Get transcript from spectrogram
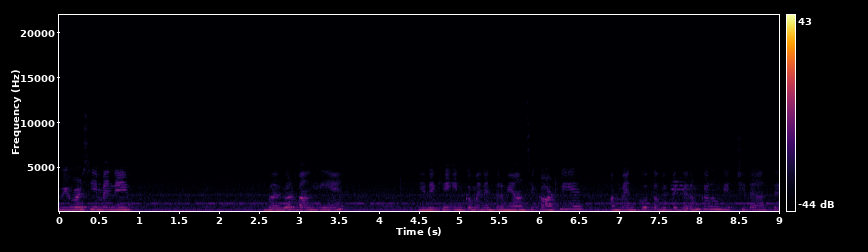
व्यूवर्स ये मैंने बर्गर बन लिए हैं। ये देखें इनको मैंने दरमियान से काट लिए अब मैं इनको तवे पे गरम करूँगी अच्छी तरह से।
